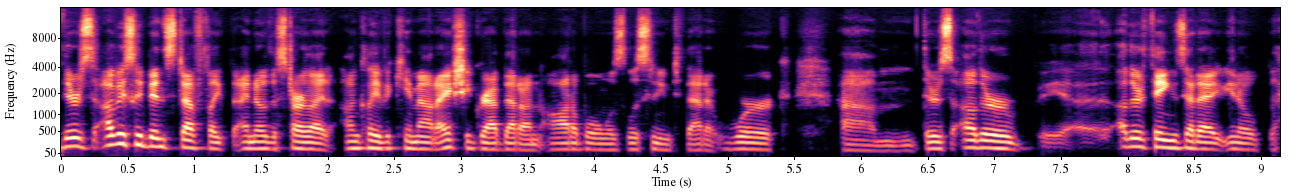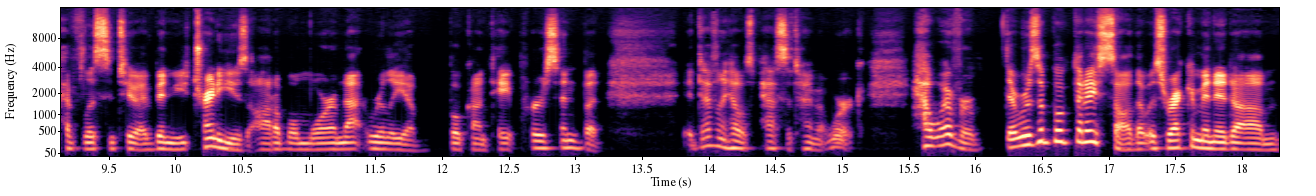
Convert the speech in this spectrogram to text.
there's obviously been stuff like i know the starlight enclave came out i actually grabbed that on audible and was listening to that at work um there's other uh, other things that i you know have listened to i've been trying to use audible more i'm not really a book on tape person but it definitely helps pass the time at work however there was a book that i saw that was recommended um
